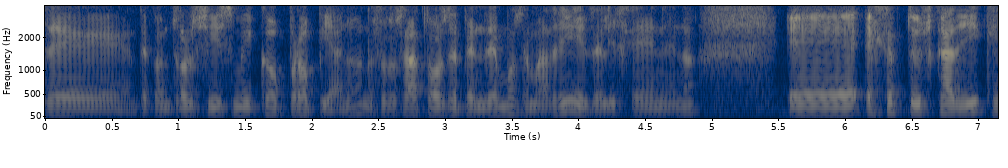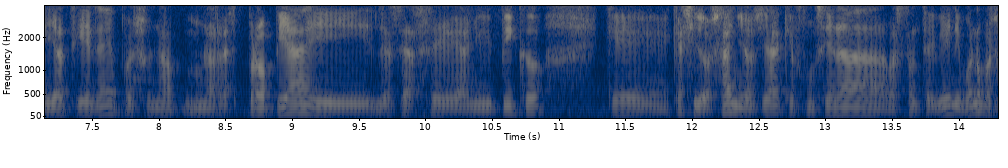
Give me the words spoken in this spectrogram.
de, de, control sísmico propia. ¿no? Nosotros a todos dependemos de Madrid, del IGN, ¿no? Eh, excepto Euskadi, que ya tiene pues, una, una red propia y desde hace año y pico que casi dos años ya, que funciona bastante bien. Y bueno, pues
